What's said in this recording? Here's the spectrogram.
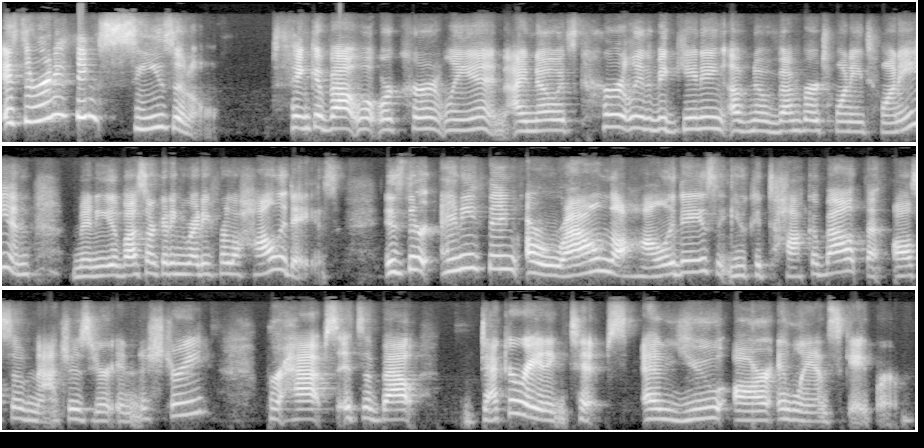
Is there anything seasonal think about what we're currently in. I know it's currently the beginning of November 2020, and many of us are getting ready for the holidays. Is there anything around the holidays that you could talk about that also matches your industry? Perhaps it's about decorating tips and you are a landscaper.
